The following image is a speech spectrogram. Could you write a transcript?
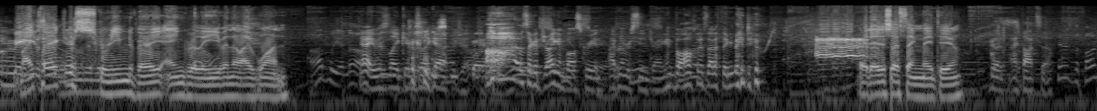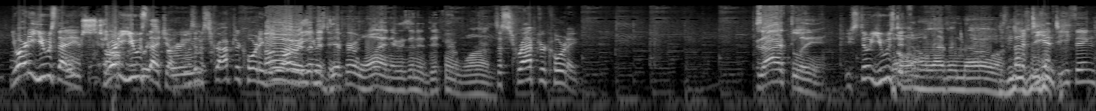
Amazing. My character screamed very angrily even though I won. Yeah, it was like it was like a. Ah, it was like a Dragon Ball screen. I've never seen Dragon Ball. Is that a thing they do? It is a thing they do. Good, I thought so. Here's the fun You already used that Oh, answer. You already used that joke. It was in a scrapped recording. But you Oh, it was in a used it. different one. It was in a different one. It's a scrapped recording. Exactly. You still used No it one will though. ever know. Isn't that a D&D thing?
